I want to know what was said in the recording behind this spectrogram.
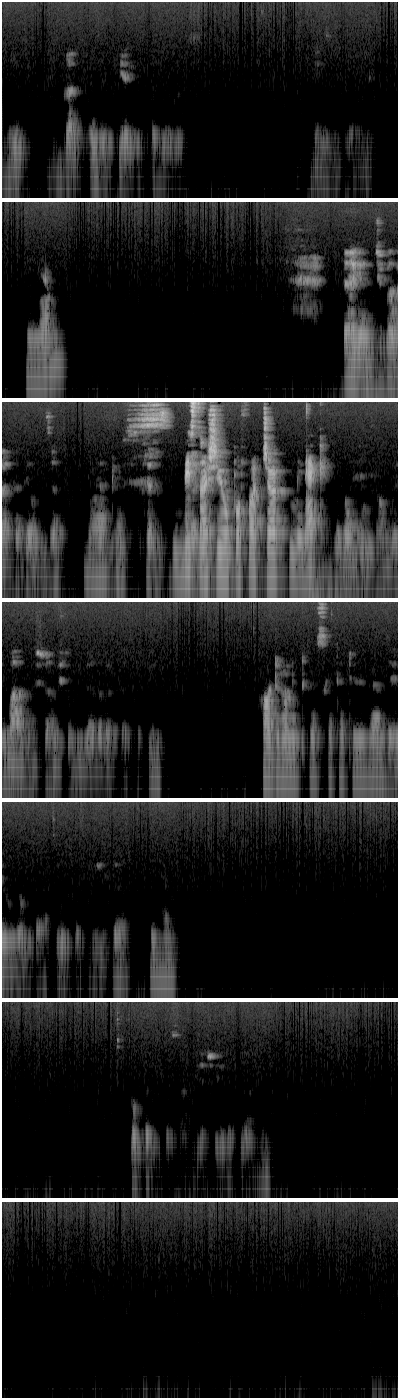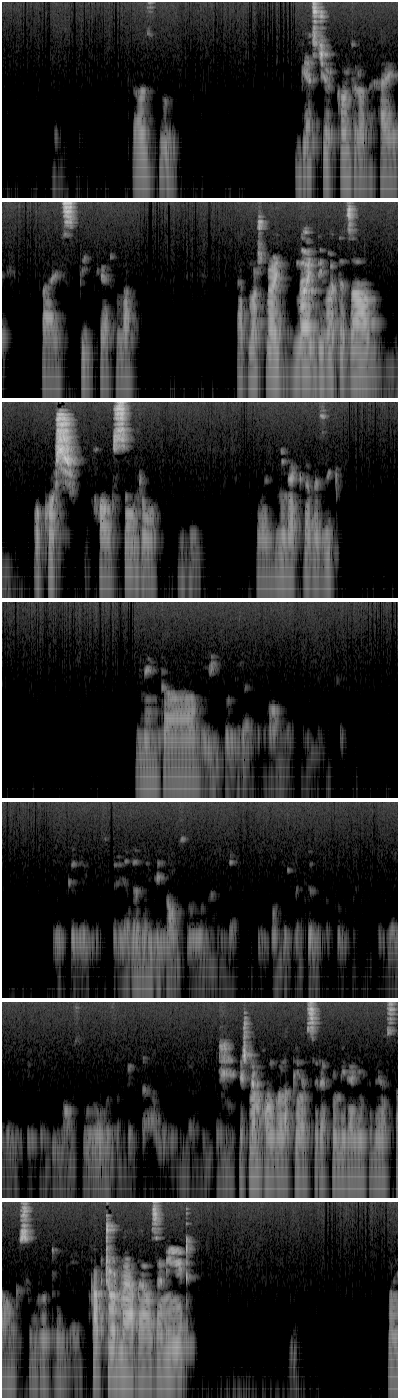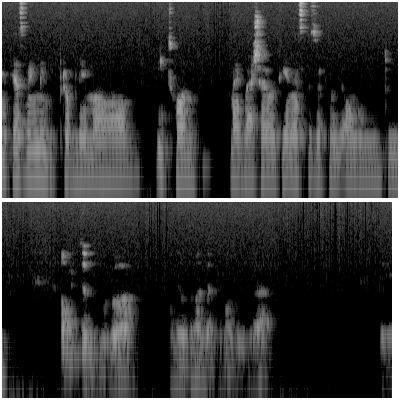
mondjuk gaz- ez egy kiegészítő lesz. Nézzük valami. Igen. De igen, csak levetteti a vizet. Hát ez biztos jó pofa, csak minek? Tudom, úton, hogy mágnesre nem is tudom, mivel levetteti. Hadron ütközhetetővel. Ezért jó gravitációt hoz létre. Igen. Szoktak itt aztán hülyeségek lenni. Az mi? Gesture Control Hi-Fi Speaker, na. Hát most nagy, nagy divat ez a okos hangszóró, Uh-huh. vagy minek nevezik, mint a... A hangot. Hát ez mint egy hangszóró, egy fontos, mert között akkor nem hozzá egy vezeték, egy hangszóróhoz, nem egy távolról irányítani. és nem hang alapján szeretném irányítani azt a hangszórót, hogy kapcsold már be a zenét. Mondjuk ez még mindig probléma a itthon megvásárolt ilyen eszközök, hogy angolul tud. Ami több durva, amióta megvettem az órát,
